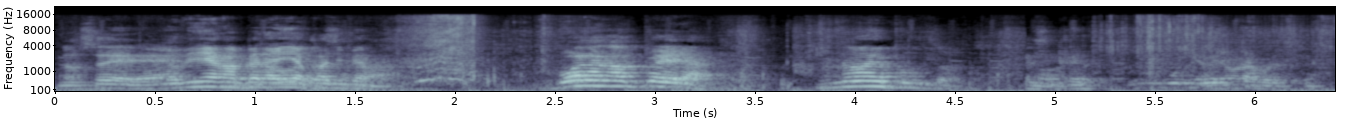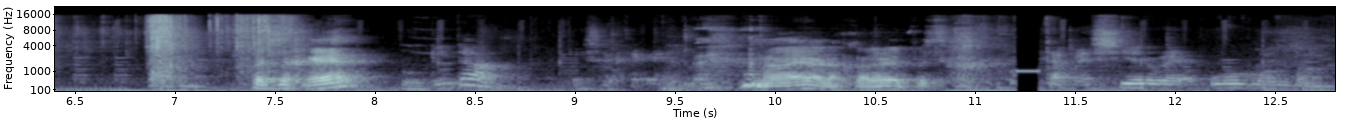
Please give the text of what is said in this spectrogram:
No sé, eh. No tenía campera ahí para limpiar. Buena campera. 9 puntos. ¿PSG? ¿Puntita? PSG. No, eran los colores PSG. Esta me sirve un montón.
